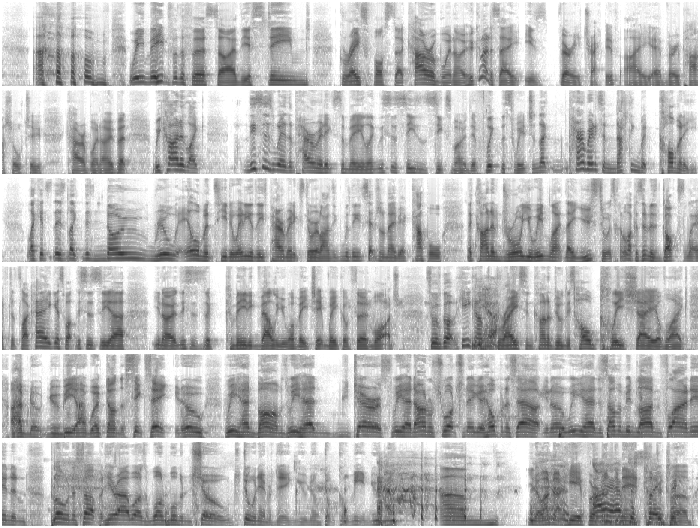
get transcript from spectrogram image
Um, we meet for the first time the esteemed Grace Foster, Cara Buono, who can I just say is very attractive. I am very partial to Cara Buono, but we kind of like this is where the paramedics to me, like this is season six mode. They flick the switch, and like paramedics are nothing but comedy. Like it's there's like there's no real elements here to any of these paramedic storylines, with the exception of maybe a couple that kind of draw you in like they used to. It's kind of like as soon as Doc's left, it's like, hey, guess what? This is the uh, you know this is the comedic value of each week of Third Watch. So we've got here comes yeah. Grace and kind of doing this whole cliche of like, I'm no newbie. I worked on the six eight. You know, we had bombs, we had terrorists, we had Arnold Schwarzenegger helping us out. You know, we had Osama bin Laden flying in and blowing us up, and here I was, a one woman woman show, doing everything. You know, don't call me a newbie. um, you know, I'm not here for an on-demand country club.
